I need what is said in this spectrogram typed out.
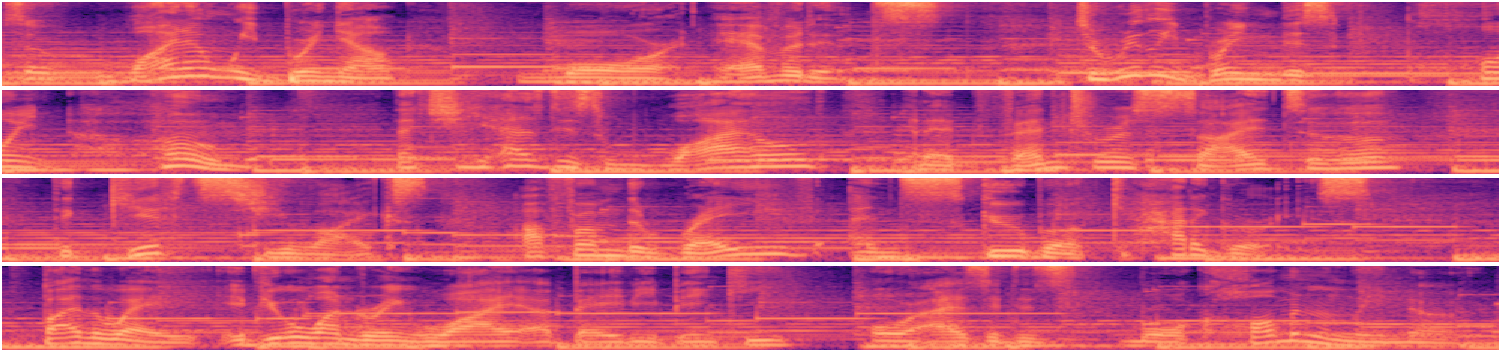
So why don't we bring out more evidence to really bring this point home that she has this wild and adventurous side to her? The gifts she likes are from the rave and scuba categories. By the way, if you're wondering why a baby binky, or as it is more commonly known,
